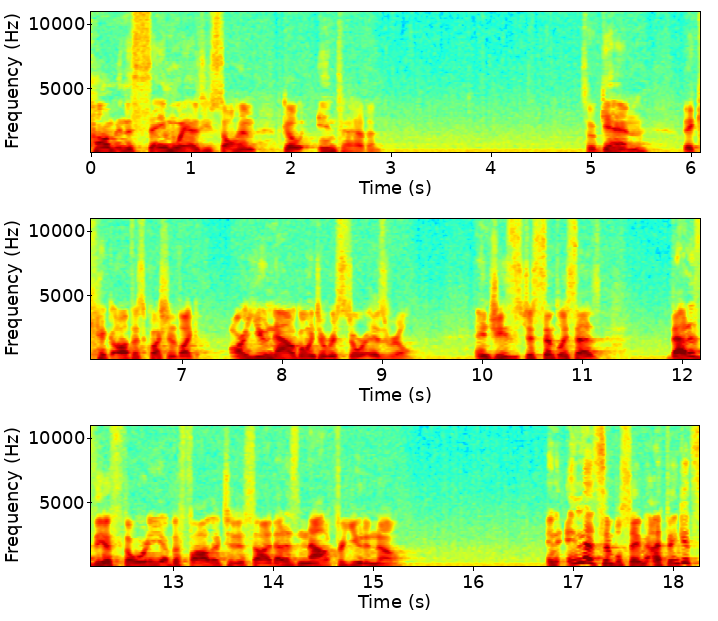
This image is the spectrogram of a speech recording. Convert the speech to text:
come in the same way as you saw him go into heaven. So again, they kick off this question of like, are you now going to restore Israel? And Jesus just simply says, that is the authority of the Father to decide. That is not for you to know. And in that simple statement, I think it's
